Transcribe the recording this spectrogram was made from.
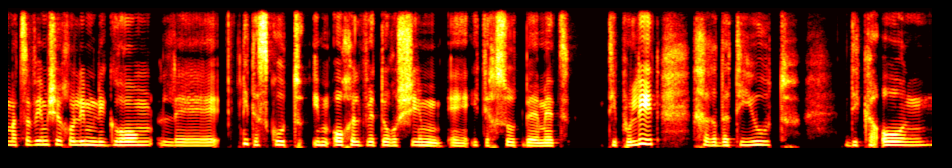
מצבים שיכולים לגרום להתעסקות עם אוכל ודורשים uh, התייחסות באמת טיפולית, חרדתיות, דיכאון,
